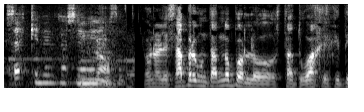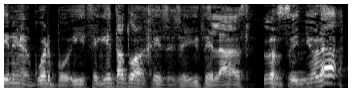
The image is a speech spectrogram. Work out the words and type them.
¿Sabes quién es la señora Justicia? Bueno, le está preguntando por los tatuajes que tiene en el cuerpo. Y dice, ¿qué tatuaje es ese? Dice, la, la señora...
